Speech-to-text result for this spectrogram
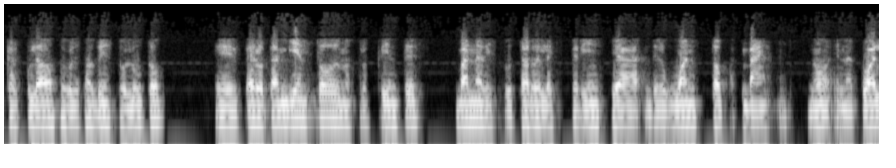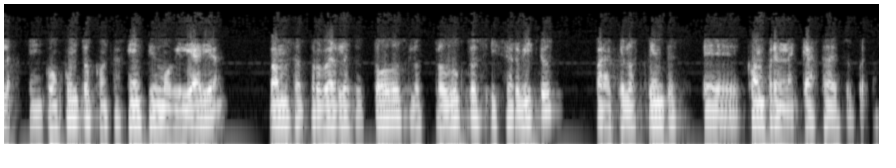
calculados sobre el saldo insoluto, pero también todos nuestros clientes van a disfrutar de la experiencia del One Stop Banking, ¿no? en la cual en conjunto con su agencia inmobiliaria vamos a proveerles de todos los productos y servicios para que los clientes eh, compren la casa de su sueños.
